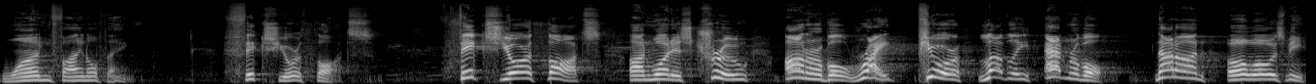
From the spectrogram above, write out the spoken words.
one final thing fix your thoughts. Fix your thoughts on what is true, honorable, right, pure, lovely, admirable. Not on, oh, woe is me.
